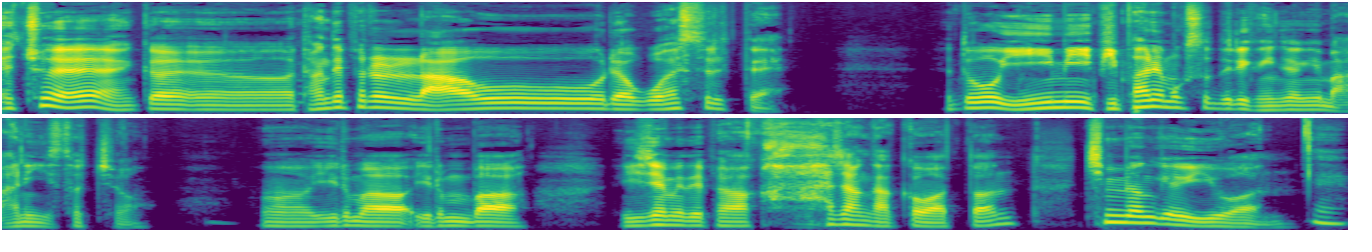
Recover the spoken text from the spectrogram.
애초에 그러니까 어, 당 대표를 나오려고 했을 때도 이미 비판의 목소들이 굉장히 많이 있었죠. 어, 이른바 이른바 이재명 대표가 가장 가까웠던 친명계 의원의 네.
